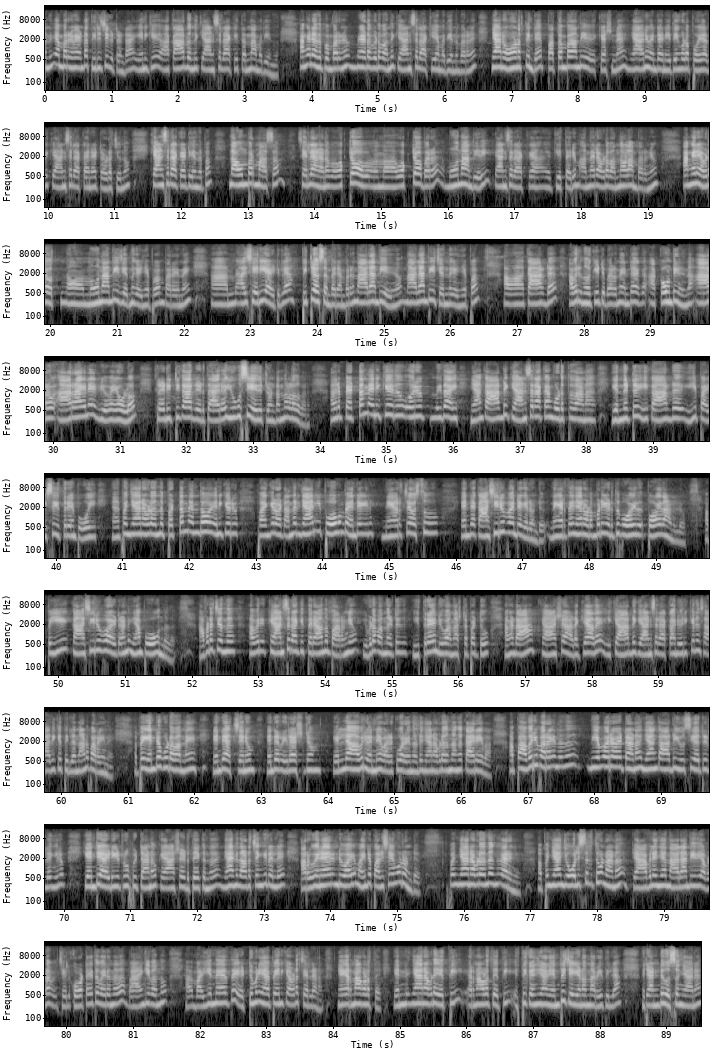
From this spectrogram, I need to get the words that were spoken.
എന്ന് ഞാൻ പറഞ്ഞു വേണ്ട തിരിച്ച് കിട്ടണ്ട. എനിക്ക് ആ കാർഡ് ഒന്ന് ക്യാൻസലാക്കി തന്നാൽ മതി എന്ന്. അങ്ങനെ അതിപ്പം പറഞ്ഞു മേഡം ഇവിടെ വന്ന് ക്യാൻസലാക്കിയാൽ എന്ന് പറഞ്ഞ് ഞാൻ ഓണത്തിന്റെ പത്തൊമ്പതാം തീയതി വെക്കേഷന് ഞാനും എന്റെ അനിയത്തിയും കൂടെ പോയി അത് ക്യാൻസലാക്കാനായിട്ട് അവിടെ ചെന്നു. ക്യാൻസലാക്കായിട്ട് ചെന്നപ്പം നവംബർ മാസം ചെല്ലാനാണ്. ഒക്ടോബർ ഒക്ടോബർ മൂന്നാം തീയതി ക്യാൻസലാക്കി തരും. അന്നേരം അവിടെ വന്നോളാൻ പറഞ്ഞു. അങ്ങനെ അവിടെ മൂന്നാം തീയതി ചെന്ന് കഴിഞ്ഞപ്പം പറയുന്നത് അത് ശരിയായിട്ടില്ല. പിറ്റേ ദിവസം വരാൻ പറഞ്ഞു. നാലാം തീയതി ചെന്നു. നാലാം തീയതി ചെന്ന് കഴിഞ്ഞപ്പം കാർഡ് അവർ നോക്കിയിട്ട് പറഞ്ഞു എന്റെ അക്കൗണ്ടിൽ നിന്ന് ആറ് ആറായിരം രൂപയോളം ക്രെഡിറ്റ് കാർഡ് എടുത്ത് ആരോ യൂസ് ചെയ്തിട്ടുണ്ടെന്നുള്ളത് പറഞ്ഞു. അതിന് പെട്ടെന്ന് എനിക്കൊരു ഒരു ഇതായി. ഞാൻ കാർഡ് ക്യാൻസലാക്കാൻ കൊടുത്തതാണ്. എന്നിട്ട് ഈ കാർഡ് ഈ പൈസ ഇത്രയും പോയി. അപ്പം ഞാൻ അവിടെ നിന്ന് പെട്ടെന്ന് എന്തോ എനിക്കൊരു ഭയങ്കരമായിട്ട് അന്നേരം ഞാൻ ഈ പോകുമ്പോൾ എന്റെ കയ്യിൽ നേർച്ച വസ്തു എന്റെ കാശി രൂപ എന്റെ കയ്യിലുണ്ട്. നേരത്തെ ഞാൻ ഉടമ്പടി എടുത്ത് പോയ പോയതാണല്ലോ. അപ്പോൾ ഈ കാശി രൂപമായിട്ടാണ് ഞാൻ പോകുന്നത്. അവിടെ ചെന്ന് അവർ ക്യാൻസലാക്കി തരാമെന്ന് പറഞ്ഞു. ഇവിടെ വന്നിട്ട് ഇത്രയും രൂപ നഷ്ടപ്പെട്ടു. അങ്ങോട്ട് ആ ക്യാഷ് അടയ്ക്കാതെ ഈ കാർഡ് ക്യാൻസലാക്കാൻ ഒരിക്കലും സാധിക്കത്തില്ലെന്നാണ് പറയുന്നത്. അപ്പോൾ എന്റെ കൂടെ വന്നേ എന്റെ അച്ഛനും എന്റെ റിലേഷനും എല്ലാവരും എന്നെ വഴക്ക് പറയുന്നുണ്ട്. ഞാൻ അവിടെ നിന്ന് അങ്ങ് വാ അപ്പോൾ അവർ പറയുന്നത് നിയമപരമായിട്ടാണ്. ഞാൻ കാർഡ് യൂസ് ചെയ്തിട്ടില്ലെങ്കിലും എന്റെ ഐ ഡി പ്രൂഫ് ഇട്ടാണ് ക്യാഷ് എടുത്തേക്കുന്നത്. ഞാനിത് അടച്ചെങ്കിലല്ലേ അറുപതിനായിരം രൂപയും അതിന്റെ പലിശയും കൂടെ ഉണ്ട്. അപ്പം ഞാൻ അവിടെ നിന്ന് കരഞ്ഞു. അപ്പം ഞാൻ ജോലി സ്ഥലത്തുകൊണ്ടാണ് രാവിലെ ഞാൻ നാലാം തീയതി അവിടെ കോട്ടയത്ത് വരുന്നത്. ബാങ്കിൽ വന്നു. വൈകുന്നേരത്തെ എട്ട് മണിയായപ്പോൾ എനിക്ക് അവിടെ ചെല്ലണം. ഞാൻ എറണാകുളത്ത്. എന്നെ ഞാൻ അവിടെ എത്തി. എറണാകുളത്ത് എത്തി. എത്തിക്കഴിഞ്ഞ് ഞാൻ എന്ത് ചെയ്യണമെന്ന് അറിയത്തില്ല. രണ്ട് ദിവസം ഞാൻ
